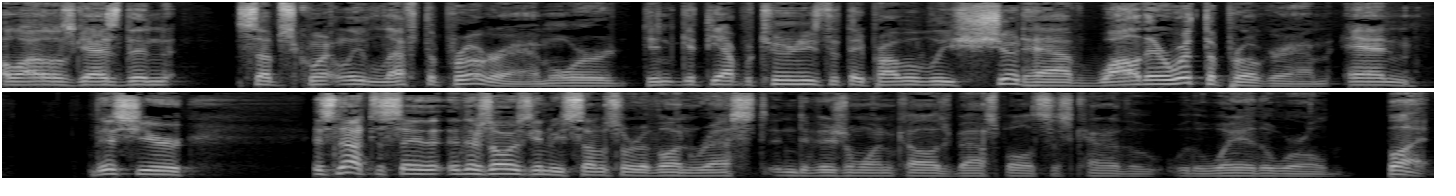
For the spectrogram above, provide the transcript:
a lot of those guys then subsequently left the program or didn't get the opportunities that they probably should have while they were with the program. And this year, it's not to say that there's always going to be some sort of unrest in Division One college basketball. It's just kind of the, the way of the world. But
